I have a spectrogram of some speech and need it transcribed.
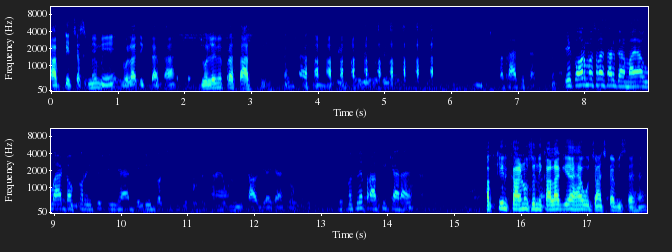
आपके चश्मे में झोला दिखता था झोले में प्रसाद थी। बता दी सर एक और मसला सर गरमाया हुआ है डॉक्टर रितु सिंह है दिल्ली यूनिवर्सिटी के प्रोफेसर हैं उन्हें निकाल दिया गया जॉब से। इस मसले पर आपकी क्या राय है सर? अब किन कारणों से निकाला गया है वो जाँच का विषय है।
